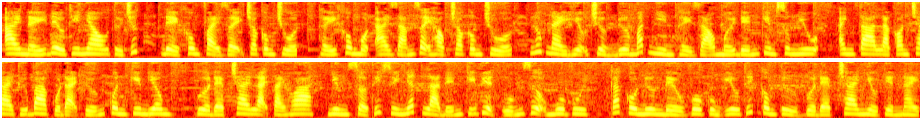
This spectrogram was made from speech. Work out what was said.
ai nấy đều thi nhau từ chức để không phải dạy cho công chúa, thấy không một ai dám dạy học cho công chúa. Lúc này hiệu trưởng đưa mắt nhìn thầy giáo mới đến Kim Sung Yu, anh ta là con trai thứ ba của đại tướng quân Kim Yong, vừa đẹp trai lại tài hoa, nhưng sở thích duy nhất là đến kỹ viện uống rượu mua vui. Các cô nương đều vô cùng yêu thích công tử vừa đẹp trai nhiều tiền này,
